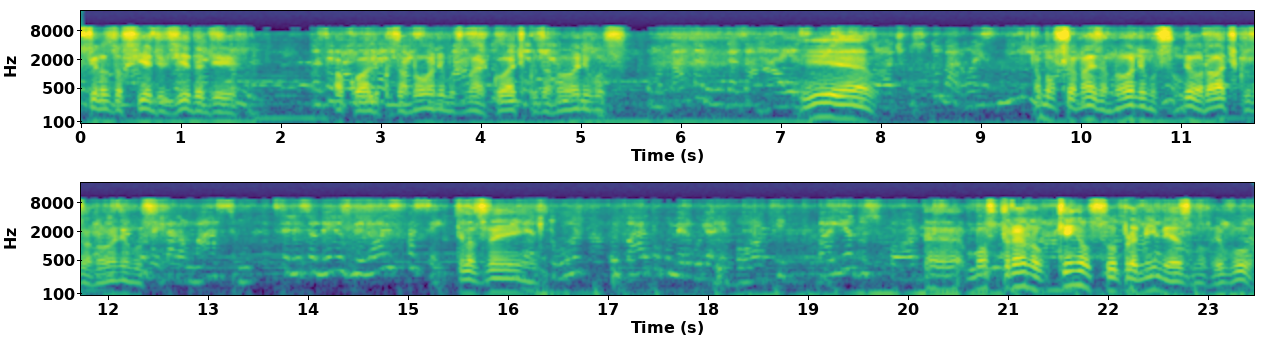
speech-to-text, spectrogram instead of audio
filosofia de vida de alcoólicos anônimos, narcóticos anônimos e emocionais anônimos, neuróticos anônimos. Que elas vêm. É, mostrando quem eu sou para mim mesmo. Eu vou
